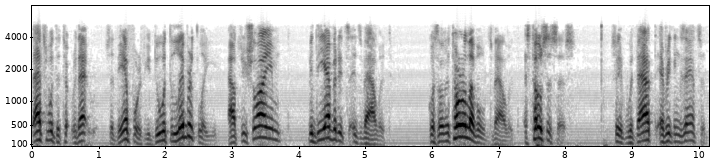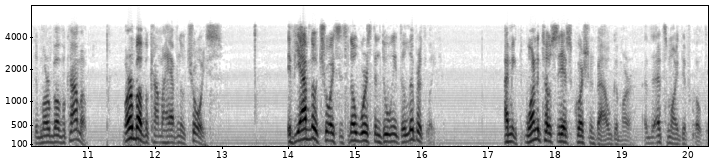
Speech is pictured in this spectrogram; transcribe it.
That's what the that. So therefore, if you do it deliberately out to Yerushalayim, with the evidence, it's valid. Because on the Torah level, it's valid, as Tosa says. So with that, everything's answered. The Morbavakama. Morbavakama have no choice. If you have no choice, it's no worse than doing it deliberately. I mean, one of Tosa has a question about Gemara. That's my difficulty.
